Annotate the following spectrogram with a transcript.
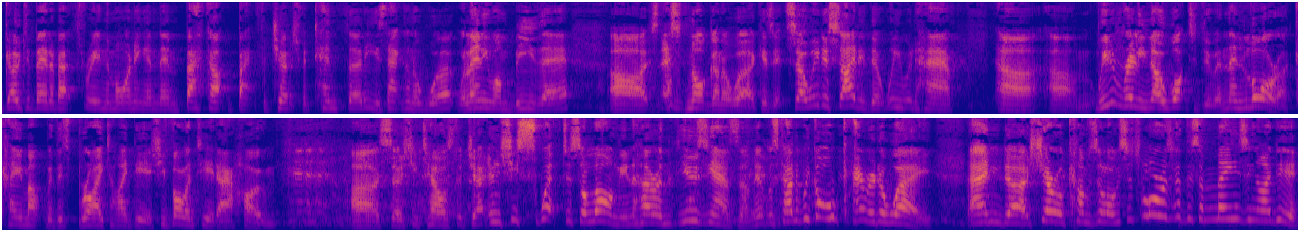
go to bed about three in the morning, and then back up, back for church for 10.30. Is that going to work? Will anyone be there? Uh, that's not going to work, is it? So we decided that we would have uh, um, we didn't really know what to do. And then Laura came up with this bright idea. She volunteered our home. Uh, so she tells the church, and she swept us along in her enthusiasm. It was kind of, we got all carried away. And uh, Cheryl comes along and says, Laura's had this amazing idea.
